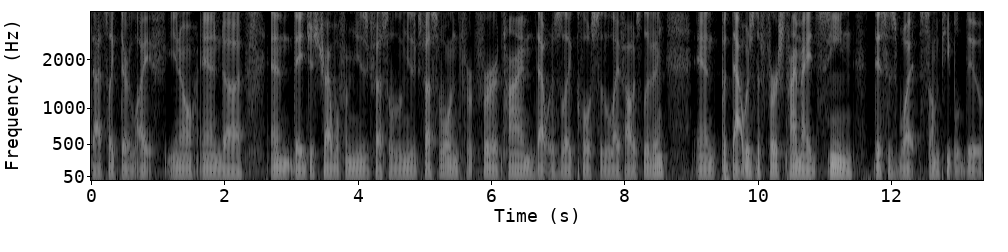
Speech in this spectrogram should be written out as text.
that's like their life you know? And uh and they just travel from music festival to music festival. And for for a time that was like close to the life I was living. And but that was the first time I had seen this is what some people do.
